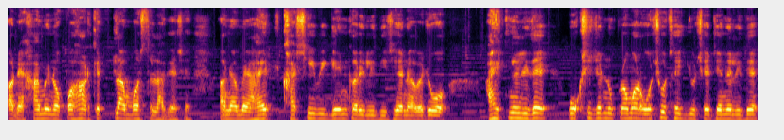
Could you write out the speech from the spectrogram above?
અને સામેનો પહાડ કેટલા મસ્ત લાગે છે. અને અમે હાઇટ ખાસી એવી ગેઇન કરી લીધી છે અને હવે જુઓ હાઇટને લીધે ઓક્સિજનનું પ્રમાણ ઓછું થઈ ગયું છે, જેને લીધે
